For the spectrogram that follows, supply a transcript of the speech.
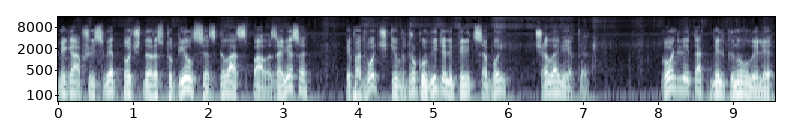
Мигавший свет точно расступился, с глаз спала завеса, и подводчики вдруг увидели перед собой человека. Гонли так мелькнул или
